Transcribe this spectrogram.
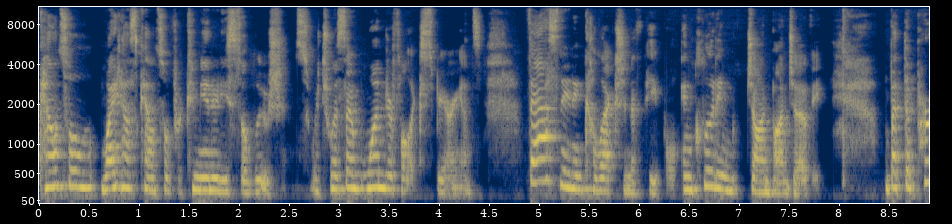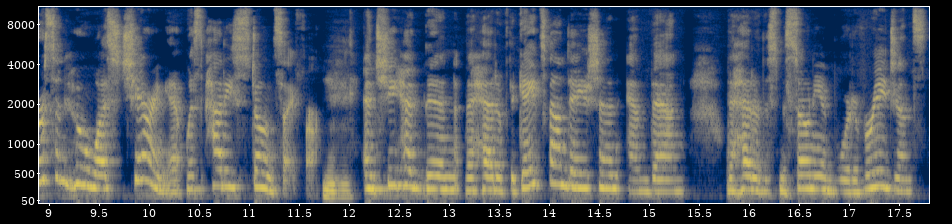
Council, White House Council for Community Solutions, which was a wonderful experience. Fascinating collection of people, including John Bon Jovi. But the person who was chairing it was Patty Stonesifer. Mm-hmm. And she had been the head of the Gates Foundation and then the head of the Smithsonian Board of Regents.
